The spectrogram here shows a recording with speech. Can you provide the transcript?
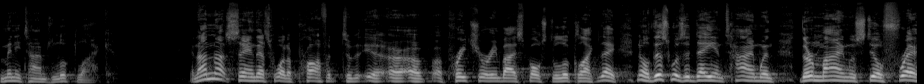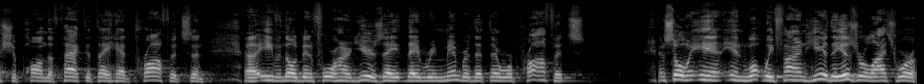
many times looked like. And I'm not saying that's what a prophet, to, uh, a, a preacher, or anybody is supposed to look like today. No, this was a day and time when their mind was still fresh upon the fact that they had prophets. And uh, even though it had been 400 years, they, they remembered that there were prophets. And so, in, in what we find here, the Israelites were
